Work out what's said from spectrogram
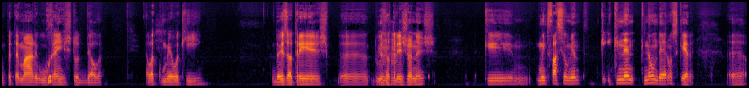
o patamar, o range todo dela, ela comeu aqui dois ou três, uh, duas ou Uhum. três zonas que muito facilmente que, que, não, que não deram sequer uh,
